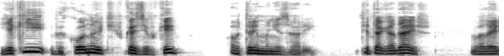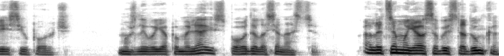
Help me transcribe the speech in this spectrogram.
які виконують вказівки, отримані згори. Ти так гадаєш? Валерій сів поруч. Можливо, я помиляюсь, погодилася Настя. Але це моя особиста думка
